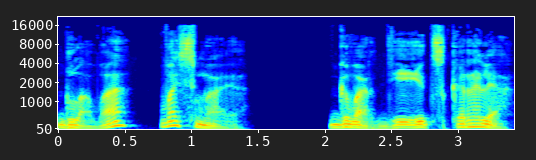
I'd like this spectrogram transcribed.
Глава восьмая. Гвардеец короля.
